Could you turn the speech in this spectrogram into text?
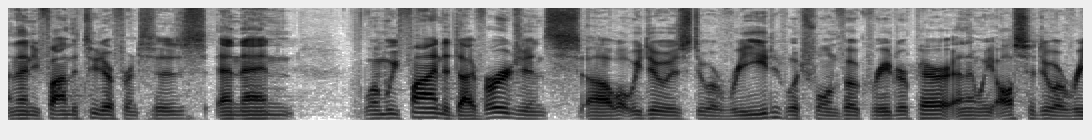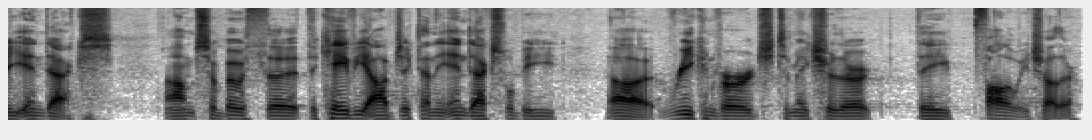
And then you find the two differences, and then when we find a divergence, uh, what we do is do a read, which will invoke read repair, and then we also do a reindex. Um, so both the, the KV object and the index will be uh, reconverged to make sure they follow each other.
